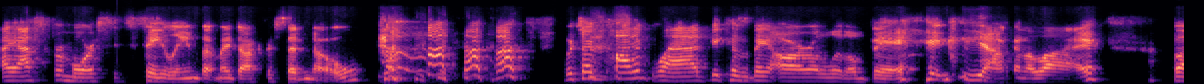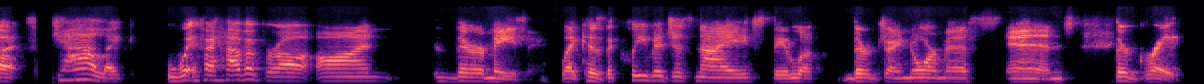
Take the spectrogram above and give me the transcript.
I asked for more saline, but my doctor said no, which I'm kind of glad because they are a little big. yeah, not gonna lie. But yeah, like if I have a bra on, they're amazing. Like, because the cleavage is nice, they look, they're ginormous and they're great.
